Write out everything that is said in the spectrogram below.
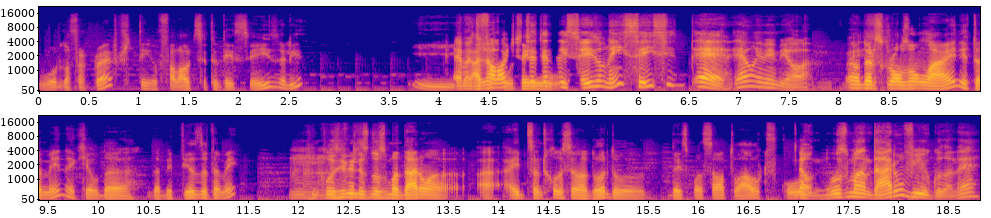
World of Warcraft, tem o Fallout 76 ali. E... É, mas ah, o Fallout tem 76 eu nem sei se. É, é um MMO. O Elder Scrolls Online também, né? Que é o da, da Bethesda também. Que, Uhum. inclusive eles nos mandaram a, a, a edição de colecionador do, da expansão atual, que ficou. Não, nos mandaram vírgula, né?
